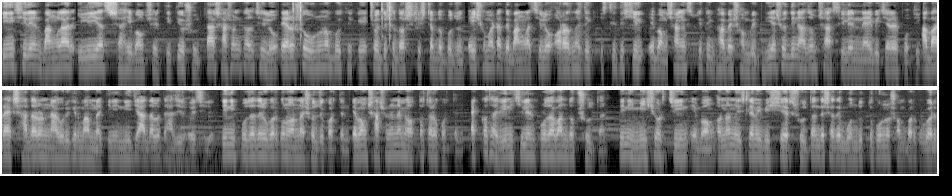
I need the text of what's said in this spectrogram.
তিনি ছিলেন বাংলার ইলিয়াস শাহী বংশের তৃতীয় সুলতান তার শাসনকাল ছিল তেরোশো উননব্বই থেকে চোদ্দশো দশ খ্রিস্টাব্দ পর্যন্ত। এই সময়টাতে বাংলা ছিল অরাজনৈতিক, স্থিতিশীল এবং সাংস্কৃতিকভাবে সমৃদ্ধ। গিয়াসুদ্দিন আজম শাহ ছিলেন ন্যায় বিচারের প্রতীক। আবার এক সাধারণ নাগরিকের মামলায় তিনি নিজে আদালতে হাজির হয়েছিলেন। তিনি প্রজাদের উপর কোনো অন্যায় সহ্য করতেন এবং শাসনের নামে অত্যাচারও করতেন এক কথায়, তিনি ছিলেন প্রজাবান্ধব সুলতান। তিনি মিশর, চীন এবং অন্যান্য ইসলামী বিশ্বের সুলতানদের সাথে বন্ধুত্বপূর্ণ সম্পর্ক গড়ে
